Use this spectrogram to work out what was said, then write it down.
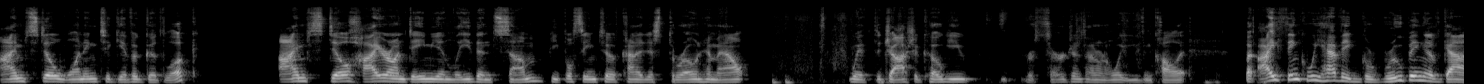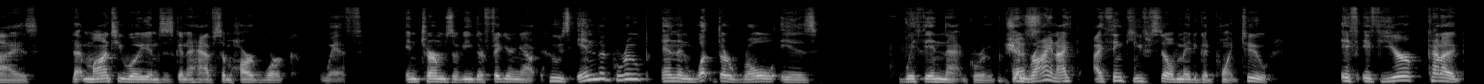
I'm still wanting to give a good look. I'm still higher on Damion Lee than some. People seem to have kind of just thrown him out with the Josh Okogie resurgence. I don't know what you even call it. But I think we have a grouping of guys that Monty Williams is going to have some hard work with in terms of either figuring out who's in the group and then what their role is within that group. Just, and Ryan, I I think you've still made a good point too. If if you're kind of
